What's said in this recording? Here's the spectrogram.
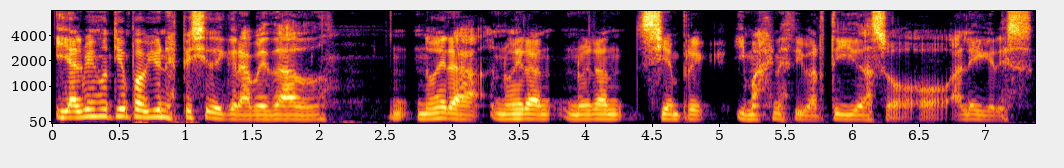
Y al mismo tiempo había una especie de gravedad. No, era, no, eran, no eran siempre imágenes divertidas o, alegres.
